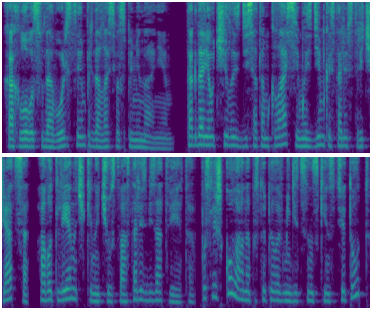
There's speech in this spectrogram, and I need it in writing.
Хохлова с удовольствием предалась воспоминаниям. Когда я училась в десятом классе, мы с Димкой стали встречаться, а вот Леночкины чувства остались без ответа. После школы она поступила в медицинский институт,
